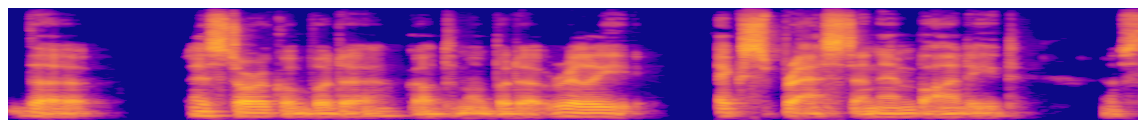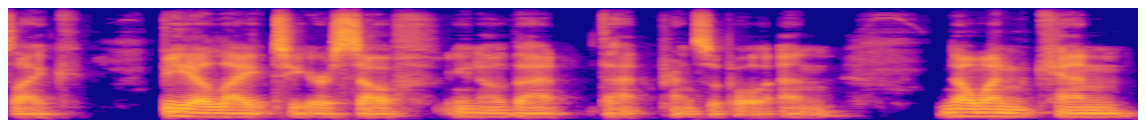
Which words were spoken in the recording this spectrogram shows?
the historical Buddha, Gautama Buddha, really expressed and embodied. It's like be a light to yourself, you know, that that principle. And no one can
